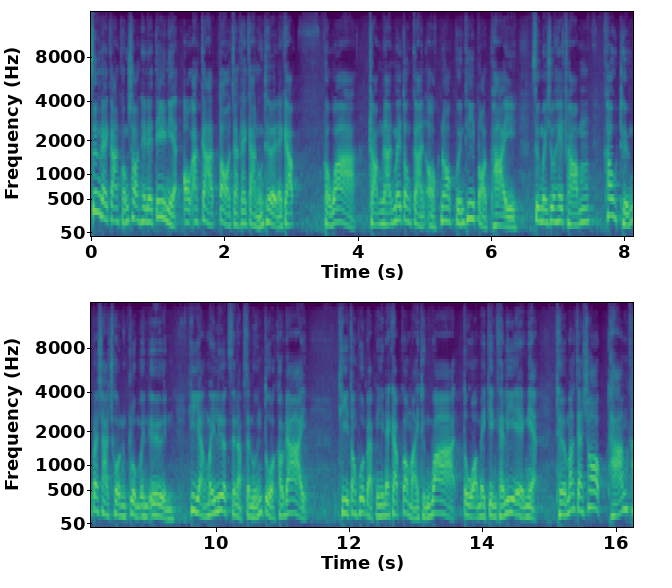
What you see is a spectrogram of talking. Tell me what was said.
ซึ่งรายการของชอนเฮเนตี้เนี่ยออกอากาศต่อจากรายการของเธอนะครับเพราะว่าทรัมป์นั้นไม่ต้องการออกนอกพื้นที่ปลอดภัย ซึ่งไม่ช่วยให้ทรัมป์เข้าถึงประชาชนกลุ่มอื่น ๆ ที่ยังไม่เลือกสนับสนุนตัวเขาได้ ที่ต้องพูดแบบนี้นะครับก็หมายถึงว่าตัวเมกินแคลลี่เองเนี่ยเธอมักจะชอบถามค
